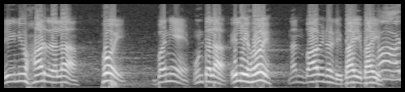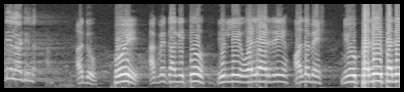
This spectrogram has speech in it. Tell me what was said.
ಈಗ ನೀವು ಹಾಡಿದ್ರಲ್ಲ ಹೋಯ್ ಬನ್ನಿ ಉಂಟಲ್ಲ ಇಲ್ಲಿ ಹೋಯ್ ನನ್ ಬಾವಿ ನೋಡಿ ಬಾಯಿ ಬಾಯಿ. ಹಾ ಅಡ್ಡಿಲ್ಲ ಅಡ್ಡಿಲ್ಲ. ಅದು ಹೋಯ್ ಆಗ್ಬೇಕಾಗಿತ್ತು ಇರ್ಲಿ ಒಳ್ಳೆ ಆಡಿದ್ರಿ ಆಲ್ ದ ಬೆಸ್ಟ್ ನೀವು ಪದೇ ಪದೇ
